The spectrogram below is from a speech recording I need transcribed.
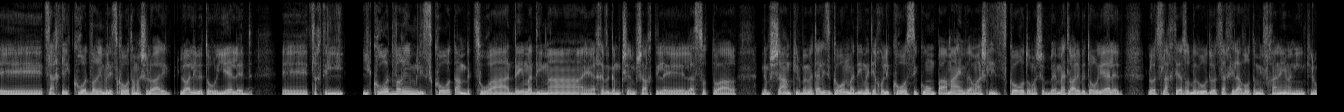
אה, הצלחתי לקרוא דברים ולזכור אותם, מה שלא היה לי, לא היה לי בתור ילד. אה, הצלחתי לקרוא דברים, לזכור אותם בצורה די מדהימה, אחרי זה גם כשהמשכתי לעשות תואר, גם שם, כאילו באמת היה לי זיכרון מדהים, הייתי יכול לקרוא סיכום פעמיים וממש לזכור אותו, מה שבאמת לא היה לי בתור ילד. לא הצלחתי לעשות בגרות, לא הצלחתי לעבור את המבחנים, אני כאילו,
